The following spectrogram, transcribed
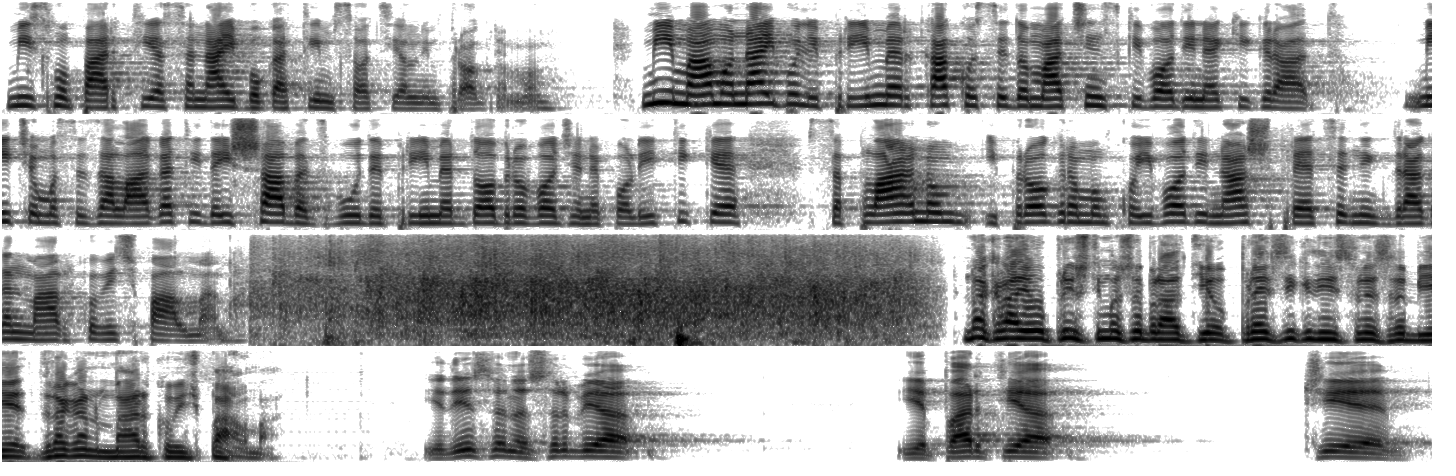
Mi smo partija sa najbogatijim socijalnim programom. Mi imamo najbolji primer kako se domaćinski vodi neki grad. Mi ćemo se zalagati da i Šabac bude primer dobro vođene politike sa planom i programom koji vodi naš predsednik Dragan Marković Palma. Na kraju prištima se obratio predsjednik Jedinstvene Srbije Dragan Marković Palma. Jedinstvena Srbija je partija čiji je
